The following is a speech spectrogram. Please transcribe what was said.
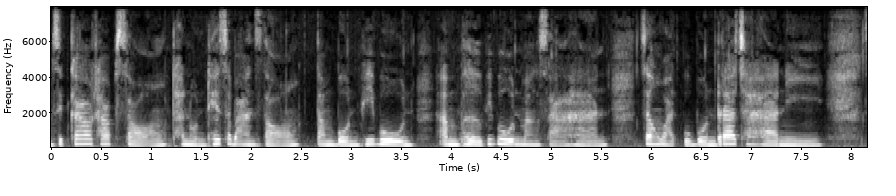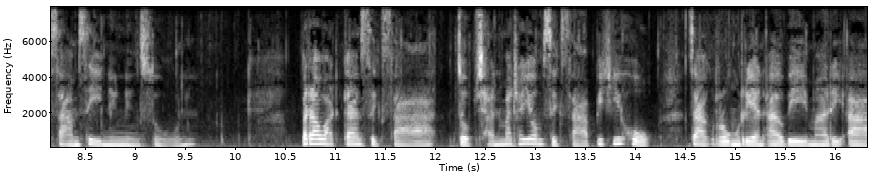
39 ทับ 2 ถนนเทศบาล 2 ตำบลพิบูลอำเภอพิบูลมังสาหาร จังหวัดอุบลราชธานี 34110ประวัติการศึกษา จบชั้นมัธยมศึกษาปีที่ 6 จากโรงเรียนอาเวมาริอา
